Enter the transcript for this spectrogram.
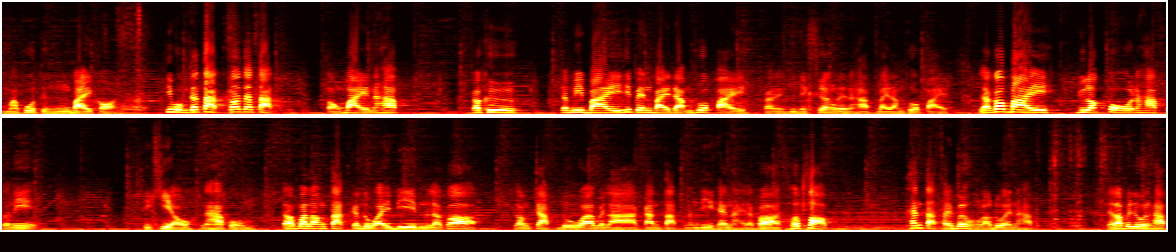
มมาพูดถึงใบก่อน ที่ผมจะตัดก็จะตัด 2 ใบนะครับ ก็คือจะมีใบที่เป็นใบดำทั่วไปก็อยู่ในเครื่องเลยนะครับ ใบดำทั่วไป แล้วก็ใบยูล็อกโปนะครับ ตัวนี้สีเขียวนะครับผม เรามาลองตัดกันดูไอบีมแล้วก็ลองจับดูว่าเวลาการตัดมันดีแค่ไหน แล้วก็ทดสอบแท่นตัดไฟเบอร์ของเราด้วยนะครับ เดี๋ยวเราไปดูกันครับ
